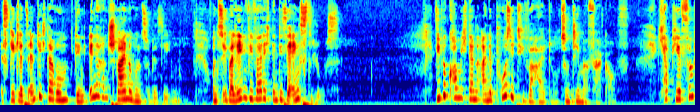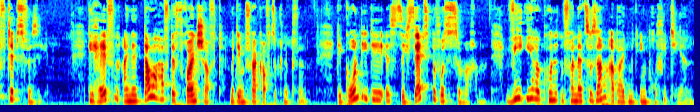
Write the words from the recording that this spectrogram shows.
Es geht letztendlich darum, den inneren Schweinehund zu besiegen und zu überlegen, wie werde ich denn diese Ängste los? Wie bekomme ich denn eine positive Haltung zum Thema Verkauf? Ich habe hier fünf Tipps für Sie, die helfen, eine dauerhafte Freundschaft mit dem Verkauf zu knüpfen die Grundidee ist, sich selbstbewusst zu machen, wie Ihre Kunden von der Zusammenarbeit mit Ihnen profitieren.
